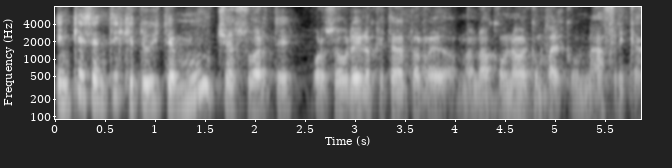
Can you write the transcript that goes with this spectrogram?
¿En qué sentís que tuviste mucha suerte por sobre los que están a tu alrededor? No, no, no me compares con África.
